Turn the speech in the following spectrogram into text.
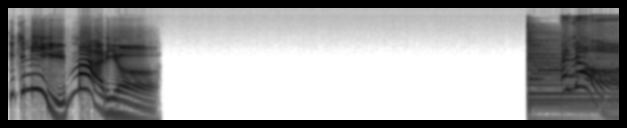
It's me, Mario! Hello!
